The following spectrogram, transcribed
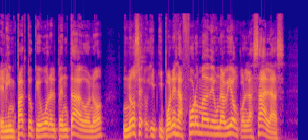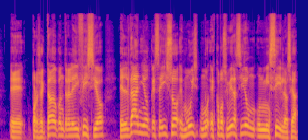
el impacto que hubo en el Pentágono no se, y, y pones la forma de un avión con las alas eh, proyectado contra el edificio, el daño que se hizo es, muy, es como si hubiera sido un misil, o sea,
